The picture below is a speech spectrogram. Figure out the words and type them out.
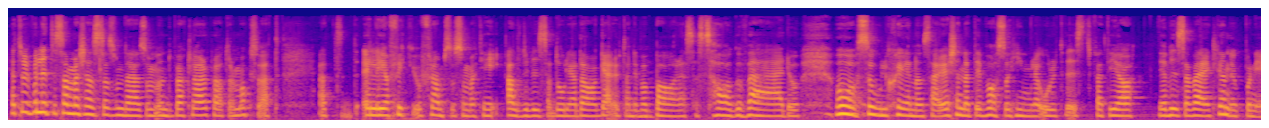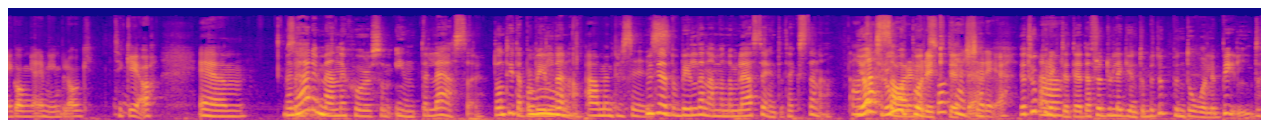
jag tror det var lite samma känsla som det här som Underbara Klara pratar om också. Att, att, eller jag fick ju framstå som att jag aldrig visar dåliga dagar utan det var bara så sagovärld och åh, solsken och så här. Jag kände att det var så himla orättvist för att jag, jag visar verkligen upp och nedgångar i min blogg, tycker jag. Ehm, Men det här är människor som inte läser. De tittar på bilderna. ja men De precis. tittar på bilderna men de läser inte texterna. Ja, jag tror på riktigt det är. Jag tror på Ja. riktigt det, därför att du lägger ju inte upp en dålig bild.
